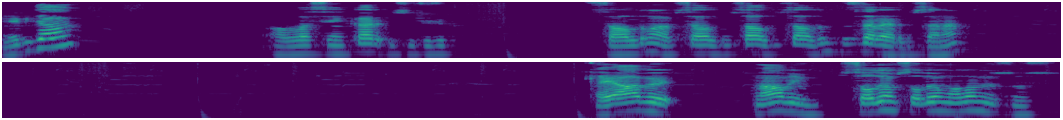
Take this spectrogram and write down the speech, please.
Ne bir daha? Allah seni kahretmesin çocuk. Saldım abi saldım saldım saldım. Hız da verdim sana. E abi ne yapayım? Salıyorum salıyorum alamıyorsunuz.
